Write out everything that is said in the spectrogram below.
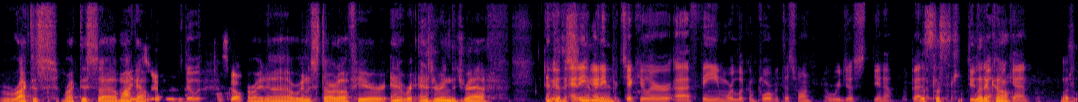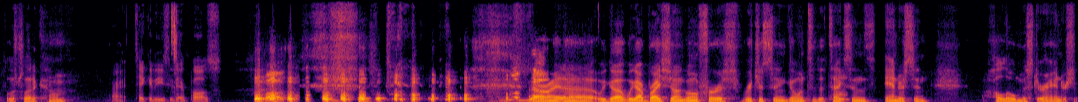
rock this? Rock this uh, mock Yes, out. sir. Do it. Let's go. All right, uh, we're gonna start off here, and we're entering the draft. Do we have any any Sandman. particular uh, theme we're looking for with this one? Or we just, you know, bet, Let's let's do let it best we come. can. Let's let's let it come. All right, take it easy there. Pause. Pause. All right, uh, we got we got Bryce Young going first. Richardson going to the Texans. Anderson, hello, Mister Anderson,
